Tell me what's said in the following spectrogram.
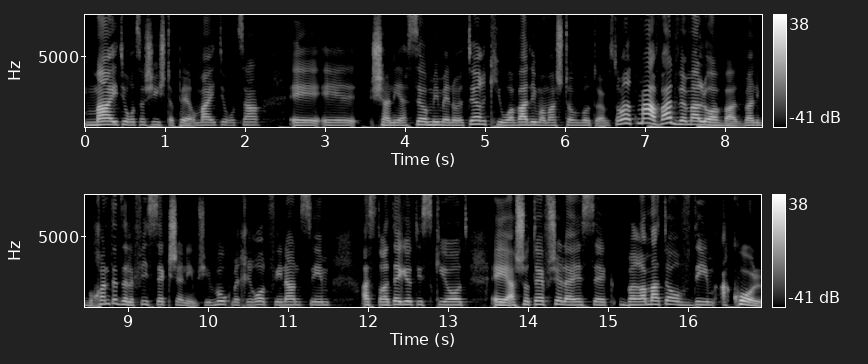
מה הייתי רוצה שישתפר? מה הייתי רוצה שאני אעשה ממנו יותר, כי הוא עבד לי ממש טוב באותו יום. זאת אומרת, מה עבד ומה לא עבד, ואני בוחנת את זה לפי סקשנים, שיווק, מכירות, פיננסים, אסטרטגיות עסקיות, אה, השוטף של העסק, ברמת העובדים, הכל,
